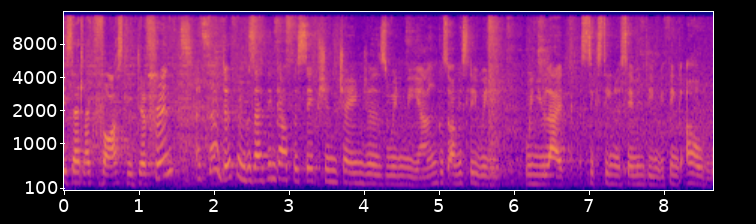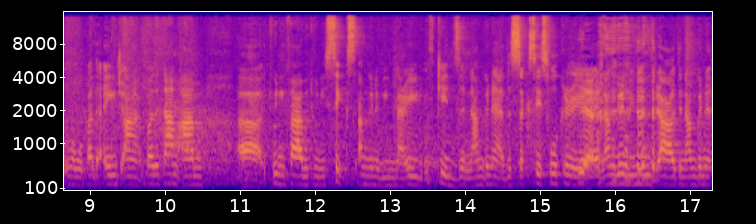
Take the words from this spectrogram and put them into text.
is that like vastly different? It's so different because I think our perception changes when we're young. Because obviously, when when you're like 16 or 17, you think, oh, well, by the age, I, by the time I'm uh, 25 or 26, I'm going to be married with kids, and I'm going to have a successful career, Yeah. and I'm going to be moved out, and I'm going to,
